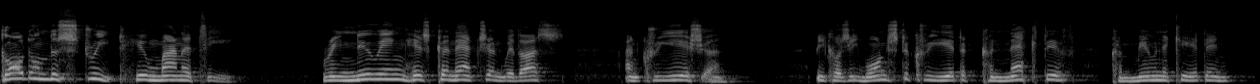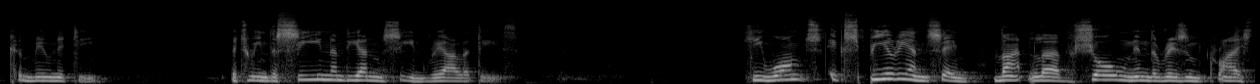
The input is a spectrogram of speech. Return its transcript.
God on the street humanity, renewing his connection with us and creation because he wants to create a connective, communicating community between the seen and the unseen realities. He wants experiencing that love shown in the risen Christ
